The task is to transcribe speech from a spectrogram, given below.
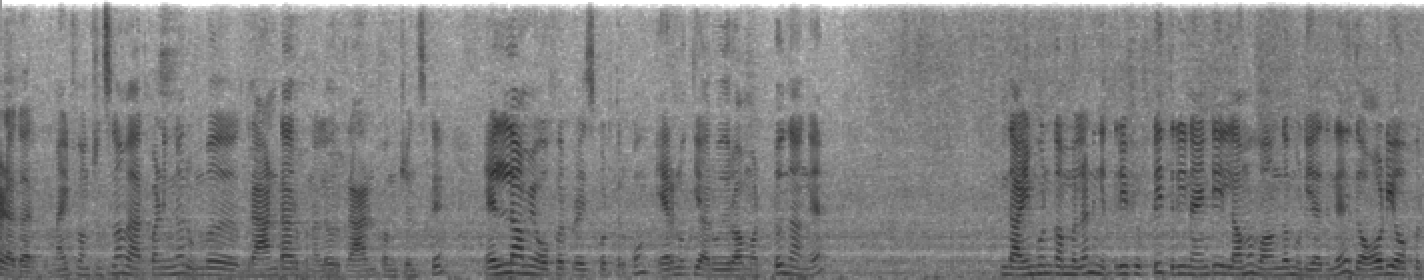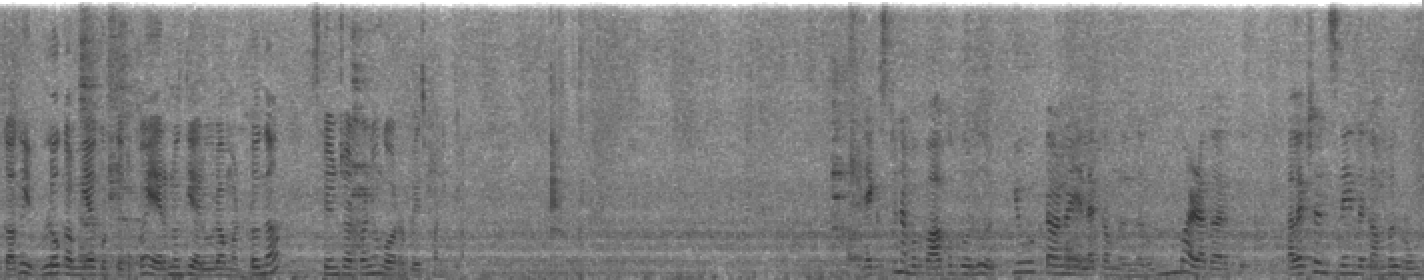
அழகாக இருக்குது நைட் ஃபங்க்ஷன்ஸ்லாம் வேர் பண்ணிங்கன்னா ரொம்ப கிராண்டாக இருக்கும். நல்ல ஒரு கிராண்ட் ஃபங்க்ஷன்ஸ்க்கு எல்லாமே ஆஃபர் ப்ரைஸ் கொடுத்துருக்கோம். இரநூத்தி அறுபது ரூபா மட்டும்தாங்க. இந்த ஐம்பொன் கம்பெல்லாம் நீங்கள் த்ரீ ஃபிஃப்டி த்ரீ நைன்ட்டி இல்லாமல் வாங்க முடியாதுங்க. இது ஆடியோ ஆஃபருக்காக இவ்வளோ கம்மியாக கொடுத்துட்ருக்கோம் இரநூத்தி அறுபது ரூபா மட்டும்தான். ஸ்க்ரீன்ஷாட் பண்ணி உங்கள் ஆர்டர் ப்ளேஸ் பண்ணிக்கலாம். நெக்ஸ்ட்டு நம்ம பார்க்க போகிறது ஒரு க்யூட்டான இலை கம்பல்ங்க ரொம்ப அழகாக இருக்குது கலெக்ஷன்ஸ்லேயே இந்த கம்பல் ரொம்ப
